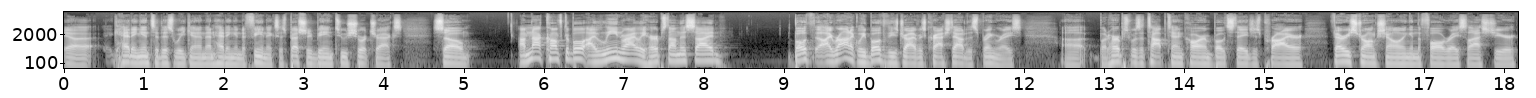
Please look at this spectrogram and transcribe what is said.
uh, heading into this weekend and then heading into Phoenix, especially being two short tracks. So I'm not comfortable. I lean Riley Herbst on this side. Both ironically, both of these drivers crashed out of the spring race. Uh, but Herbst was a top 10 car in both stages prior. Very strong showing in the fall race last year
